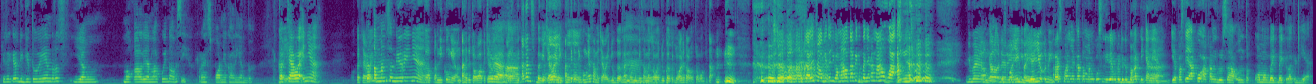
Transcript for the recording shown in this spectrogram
kira-kira digituin terus yang mau kalian lakuin tuh apa sih? Responnya kalian tuh. Ke ceweknya, ke ke cewek temen sendirinya. ke penikung ya entah itu cowok apa cewek Iya. ya. kalau kita kan sebagai cewek nih pasti ketikungnya sama cewek juga kan nggak mungkin sama cowok juga kecuali kalau cowok kita kecuali cowok kita juga mau tapi kebanyakan mau wa Gimana nih Kamu, kalau dari responnya Mbak gimana? Yayu nih? responnya ke temanku sendiri yang udah deket banget nih kan ya Ah. ya pasti aku akan berusaha untuk ngomong baik-baik lah ke dia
